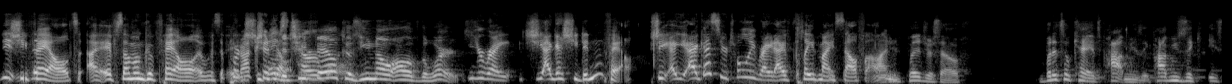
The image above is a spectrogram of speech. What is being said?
the- she the- failed. I, if someone could fail, it was The it- she production is failed. Did she fail? Because you know all of the words. You're right. She, I guess she didn't fail. She, I, I guess you're totally right. I've played myself on. you on. played yourself. But it's okay. It's pop music. Pop music is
